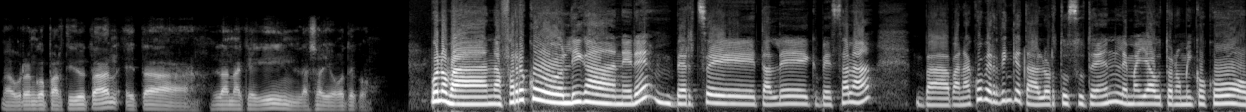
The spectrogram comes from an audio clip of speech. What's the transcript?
ba, urrengo partidutan eta lanak egin lasai egoteko. Bueno, ba, Nafarroko ligan ere, bertze taldeek bezala, ba, banako berdinketa lortu zuten Lemaia Autonomikoko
